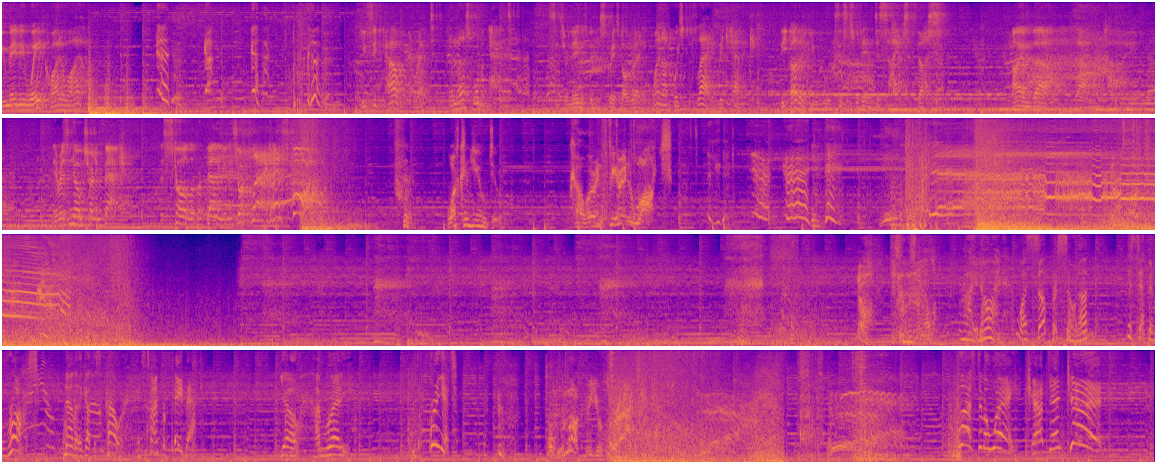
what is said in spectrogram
You made me wait quite a while. You seek power, correct? Then let us form a pact. Since your name has been disgraced already, why not hoist the flag and wreak havoc? The other you who exists within desires it thus. I am thou, thou art I. There is no turning back. The skull of rebellion is your flag henceforth! What can you do? Cower in fear and watch! Oh, this. Right on. What's up, Persona? This effing rocks! Now that I got this power, it's time for payback! Yo, I'm ready. Bring it! Mock me, you brat! Blast him away, Captain Kidd!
